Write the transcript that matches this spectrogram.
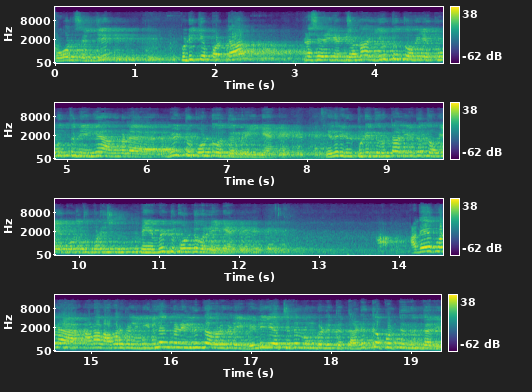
போர் செஞ்சு பிடிக்கப்பட்டால் என்ன செய்றீங்கன்னு சொன்னால் ஈட்டுத்தொகையை கொடுத்து நீங்கள் அவங்கள மீட்டு கொண்டு வந்துடுறீங்க. எதிரிகள் பிடித்து விட்டால் ஈட்டுத்தொகையை கொடுத்து பிடிச்சி நீங்கள் மீட்டு கொண்டு வர்றீங்க. அதே போல ஆனால் அவர்களின் இல்லங்களிலிருந்து அவர்களை வெளியேற்றுதல் உங்களுக்கு தடுக்கப்பட்டிருந்தது.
